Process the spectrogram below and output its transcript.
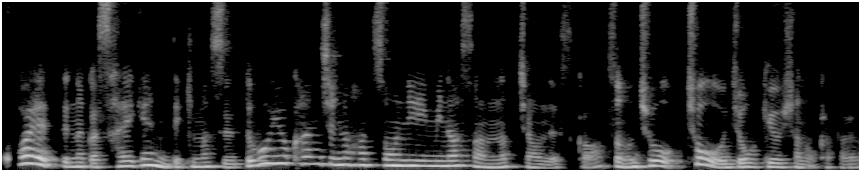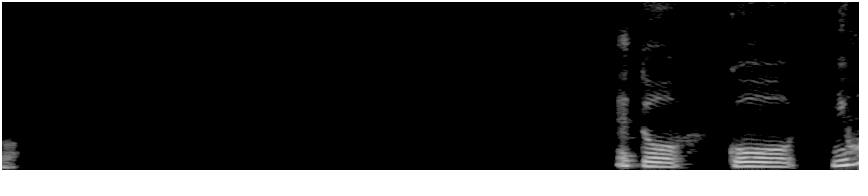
声ってなんか再現できます？どういう感じの発音に皆さんなっちゃうんですか？その超超上級者の方が。えっと、こう、日本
